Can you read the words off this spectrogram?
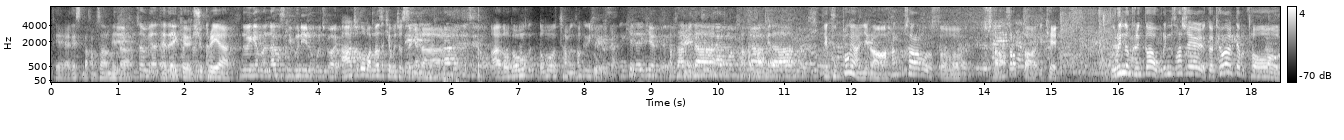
오케이 알겠습니다 감사합니다 네, 감사합니다. 네, 대단히 감사합니다. 슈크리야 너에게 만나고 기분이 너무 좋아요. 아 저도 만나서 기분 좋습니다. 전화도 주세요. 아 너 너무 너무 참 성격이 좋으시네. 땡큐 땡큐 감사합니다. 아, 감사합니다. 이게 국뽕이 아니라 한국 사람으로서 자랑스럽다. 이렇게 우리는 그러니까 우리는 사실 그 태어날 때부터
